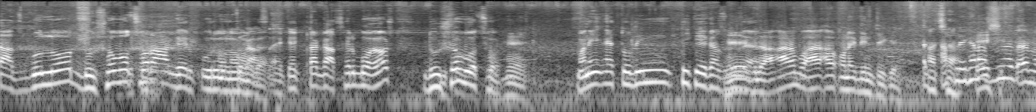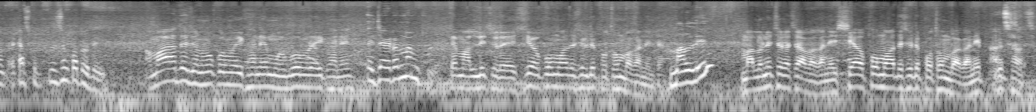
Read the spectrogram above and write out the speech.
গাছগুলো দুশো বছর আগের পুরনো গাছ। গাছ। এক একটা গাছের বয়স দুশো বছর। হ্যাঁ। মানে এতদিন টিকে গাছ আর অনেক দিন টিকে। আচ্ছা। আপনি এখানে কাজ করতেছেন কতদিন? আমাদের জন্মকর্ম এখানে এখানে। এই জায়গাটার নাম কি? এটা মাল্লি চড়া এশিয়া উপমহাদেশের প্রথম বাগান এটা। মাল্লি? মালনী চড়া চা বাগান এশিয়া উপমহাদেশের প্রথম বাগান। আচ্ছা আচ্ছা।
